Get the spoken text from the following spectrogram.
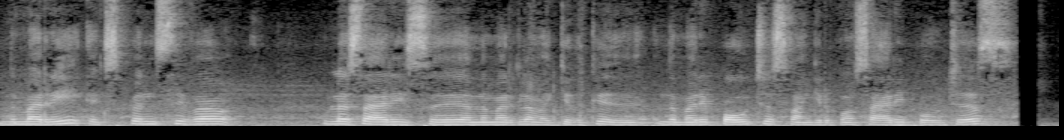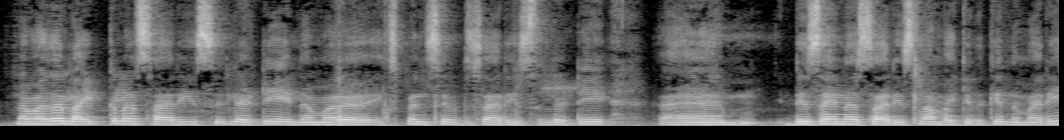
இந்த மாதிரி எக்ஸ்பென்சிவாக உள்ள சாரீஸு அந்த மாதிரிலாம் வைக்கிறதுக்கு இந்த மாதிரி பவுச்சஸ் வாங்கியிருப்போம் சாரீ பவுச்சஸ் நம்ம எதாவது லைட் கலர் சாரீஸ் இல்லாட்டி நம்ம எக்ஸ்பென்சிவ் சாரீஸ் இல்லாட்டி டிசைனர் சாரீஸ்லாம் வைக்கிறதுக்கு இந்த மாதிரி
